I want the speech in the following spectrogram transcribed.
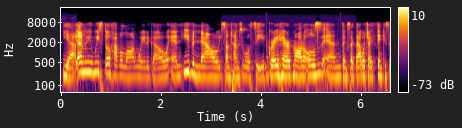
Yeah, I mean, we still have a long way to go. And even now, sometimes we'll see gray haired models and things like that, which I think is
